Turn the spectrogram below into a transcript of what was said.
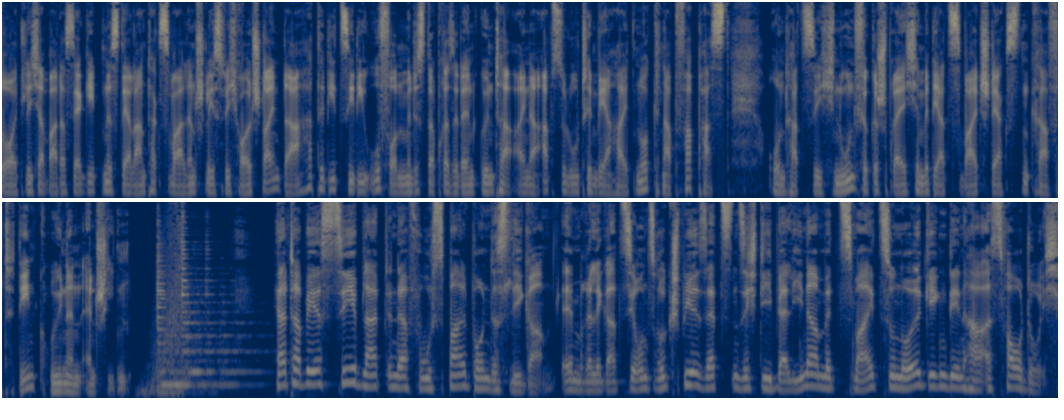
Deutlicher war das Ergebnis der Landtagswahl in Schleswig-Holstein. Da hatte die CDU von Ministerpräsident Günther eine absolute Mehrheit nur knapp verpasst und hat sich nun für Gespräche mit der zweitstärksten Kraft, den Grünen, entschieden. Hertha BSC bleibt in der Fußball-Bundesliga. Im Relegationsrückspiel setzten sich die Berliner mit 2 zu 0 gegen den HSV durch.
